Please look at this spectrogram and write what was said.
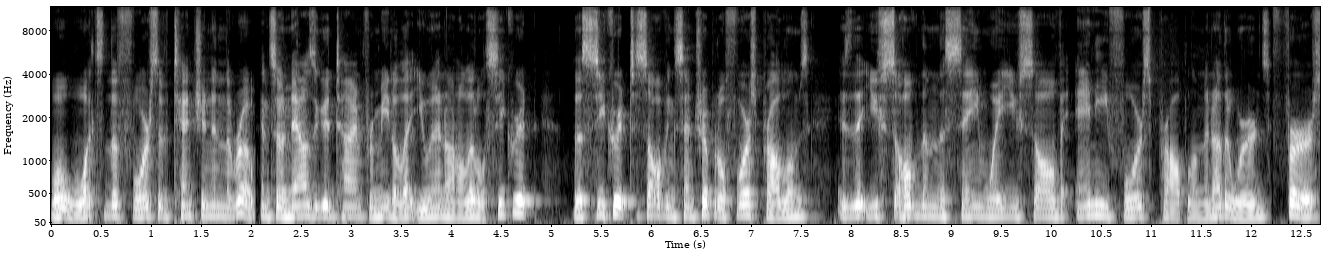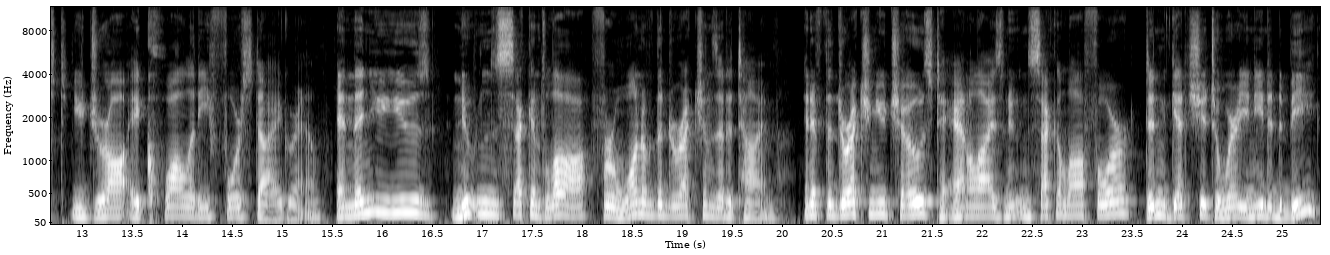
well, what's the force of tension in the rope? And so now's a good time for me to let you in on a little secret. The secret to solving centripetal force problems is that you solve them the same way you solve any force problem. In other words, first you draw a quality force diagram, and then you use Newton's second law for one of the directions at a time. And if the direction you chose to analyze Newton's second law for didn't get you to where you needed to be,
